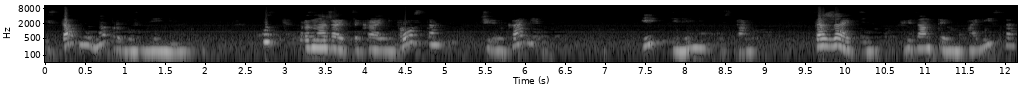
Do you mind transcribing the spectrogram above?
и ставлю на пробуждение. Куст размножается крайне просто, черенками и делением куста. Сажайте хризантему Алиса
